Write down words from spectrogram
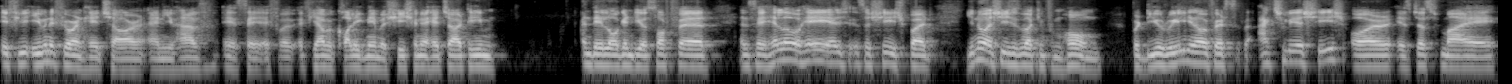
if you even if you're in HR and you have a, say if if you have a colleague named Ashish in your HR team, and they log into your software and say, hello, hey, it's Ashish, but you know Ashish is working from home. But do you really know if it's actually Ashish or is just my,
